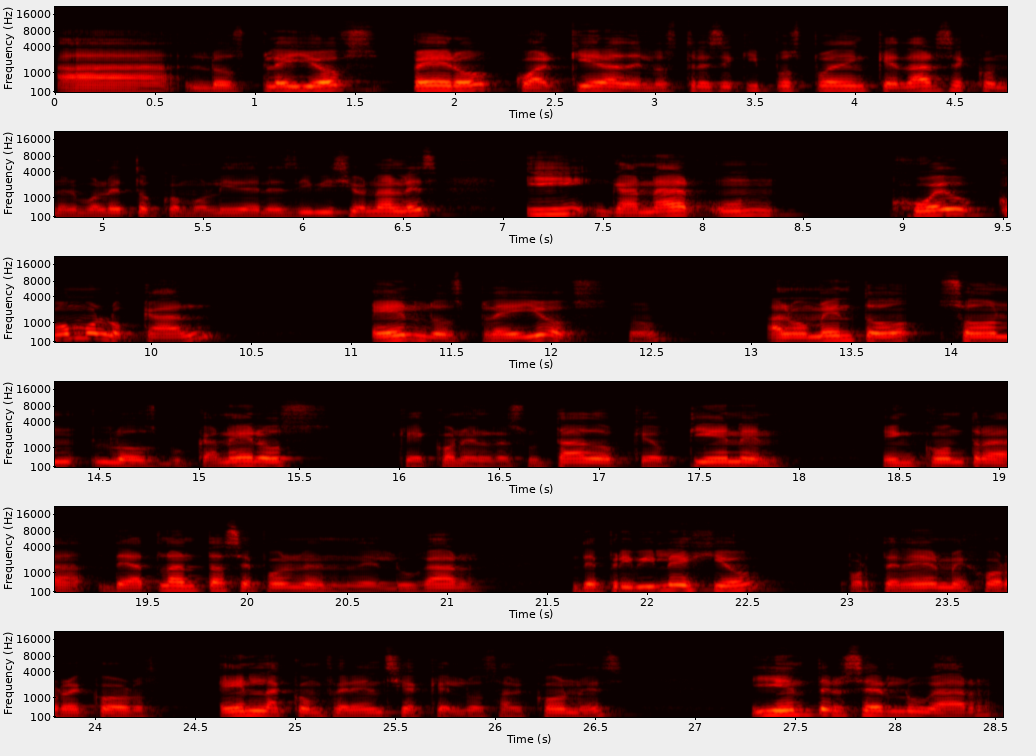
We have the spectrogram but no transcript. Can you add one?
a los playoffs, pero cualquiera de los tres equipos pueden quedarse con el boleto como líderes divisionales y ganar un juego como local en los playoffs. Al momento son los Bucaneros que con el resultado que obtienen en contra de Atlanta se ponen en el lugar de privilegio por tener mejor récord en la conferencia que los halcones. Y en tercer lugar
